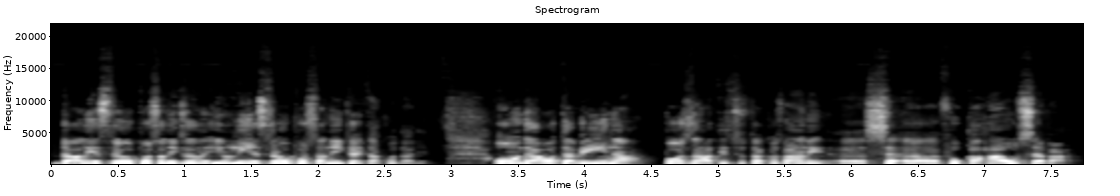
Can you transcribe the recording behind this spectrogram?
da li je sreo poslanika ili nije sreo poslanika i tako dalje. Onda od tabina poznati su takozvani uh, se, uh, seba,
